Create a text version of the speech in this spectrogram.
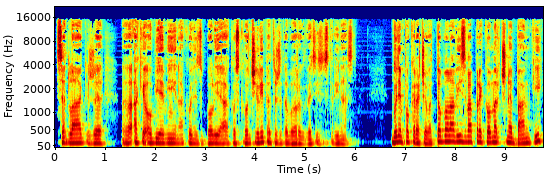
Sedlák, že uh, aké objemy nakoniec boli a ako skončili, pretože to bol rok 2013. Budem pokračovať. To bola výzva pre komerčné banky,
